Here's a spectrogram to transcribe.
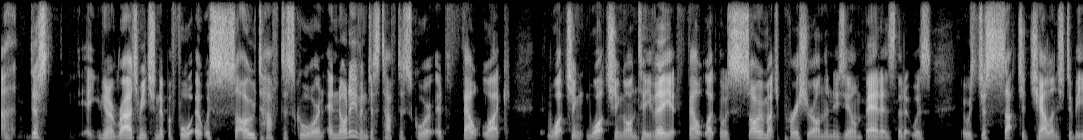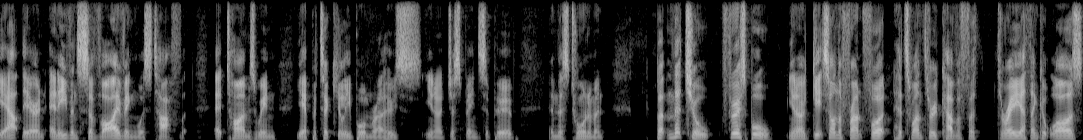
uh, just eh, you know, Raj mentioned it before. It was so tough to score, and, and not even just tough to score. It felt like watching watching on TV. It felt like there was so much pressure on the New Zealand batters that it was it was just such a challenge to be out there, and, and even surviving was tough at times. When yeah, particularly Bumrah, who's you know just been superb in this tournament. But Mitchell, first ball, you know, gets on the front foot, hits one through cover for three, I think it was,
